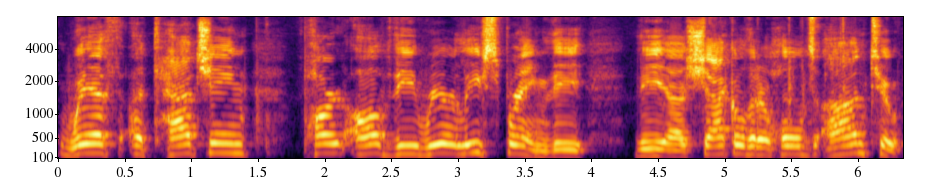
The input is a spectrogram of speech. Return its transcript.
with attaching part of the rear leaf spring, the the uh, shackle that it holds onto.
